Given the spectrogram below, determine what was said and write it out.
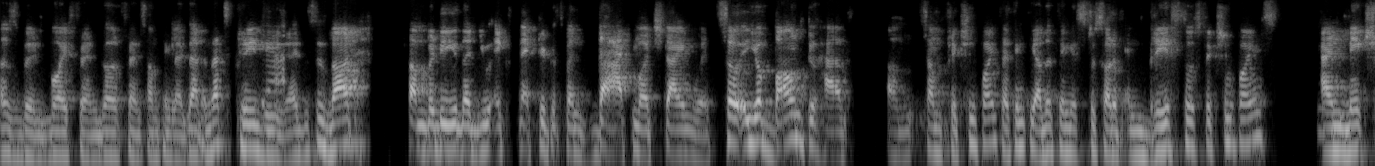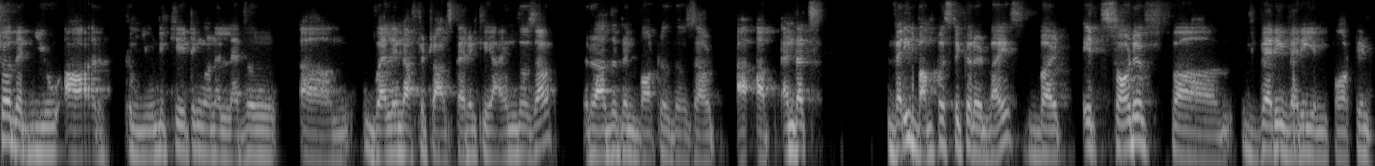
husband, boyfriend, girlfriend, something like that, and that's crazy, yeah. right? This is not somebody that you expected to spend that much time with. So you're bound to have um, some friction points. I think the other thing is to sort of embrace those friction points and make sure that you are communicating on a level um, well enough to transparently iron those out rather than bottle those out uh, up. And that's very bumper sticker advice, but it's sort of um, very, very important,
